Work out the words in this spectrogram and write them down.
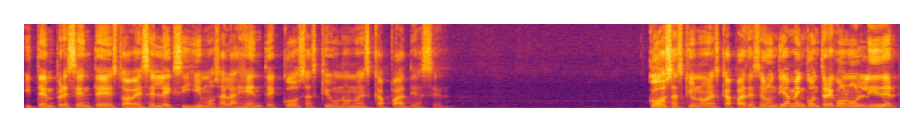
y ten presente esto, a veces le exigimos a la gente cosas que uno no es capaz de hacer. Cosas que uno no es capaz de hacer. Un día me encontré con un líder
